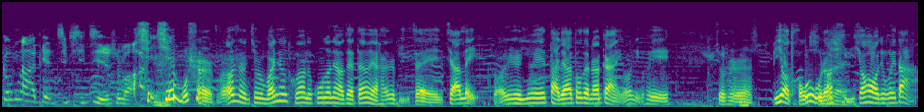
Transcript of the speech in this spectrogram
工啊，点 GPG 是吧？其其实不是，主要是就是完成同样的工作量，在单位还是比在家累。主要就是因为大家都在那干，有时候你会就是比较投入，然后体力消耗就会大。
